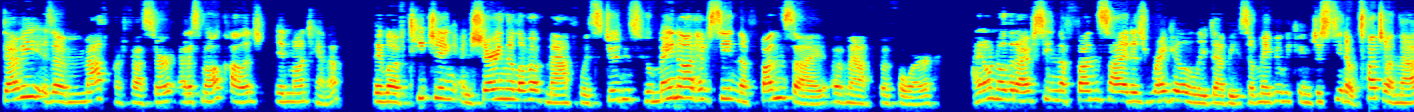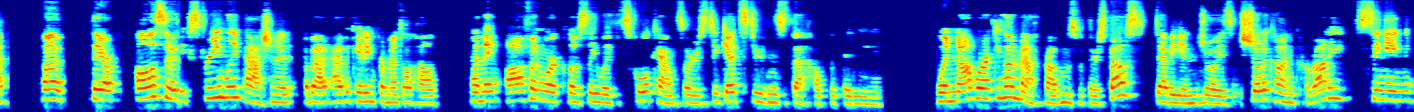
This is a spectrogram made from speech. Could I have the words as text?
Debbie is a math professor at a small college in Montana. They love teaching and sharing their love of math with students who may not have seen the fun side of math before. I don't know that I've seen the fun side as regularly, Debbie. So maybe we can just, you know, touch on that. But they are also extremely passionate about advocating for mental health and they often work closely with school counselors to get students the help that they need. When not working on math problems with their spouse, Debbie enjoys Shotokan karate, singing,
